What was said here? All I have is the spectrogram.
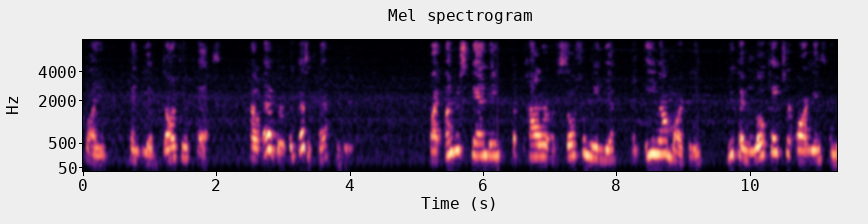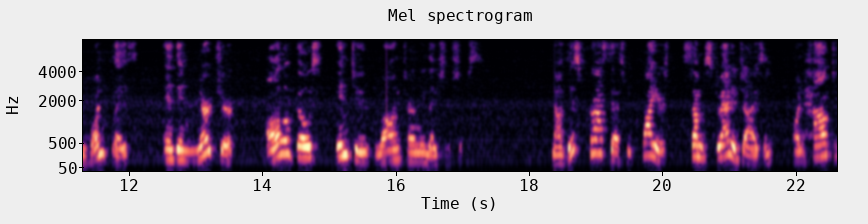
client can be a daunting task. However, it doesn't have to be. By understanding the power of social media and email marketing, you can locate your audience in one place and then nurture all of those into long term relationships. Now, this process requires some strategizing on how to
